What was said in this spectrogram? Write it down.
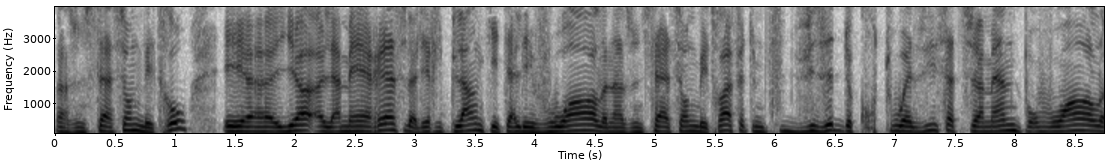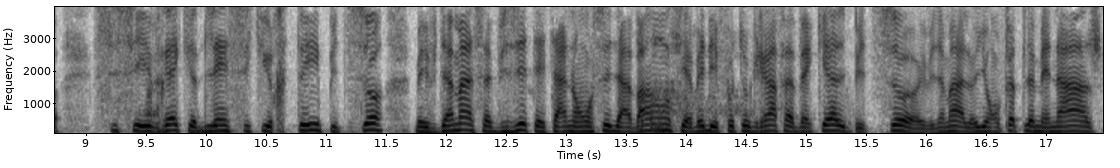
dans une station de métro. Et euh, il y a la mairesse Valérie Plante qui est allée voir dans une station de métro. Elle a fait une petite visite de courtoisie cette semaine pour voir si c'est vrai qu'il y a de l'insécurité, puis tout ça. Mais évidemment, sa visite est annoncée d'avance. Il y avait des photographes avec elle, puis tout ça. Évidemment, là, ils ont fait le ménage,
